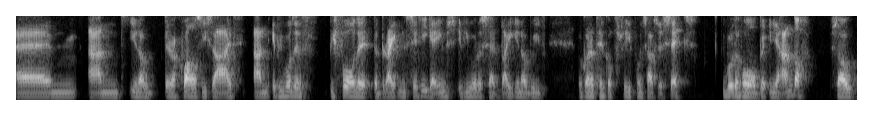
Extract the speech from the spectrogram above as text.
Um, and you know, they're a quality side. And if we would have before the the Brighton City games, if you would have said, right, you know, we've we're going to pick up three points out of six, you would have all bitten your hand off. So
